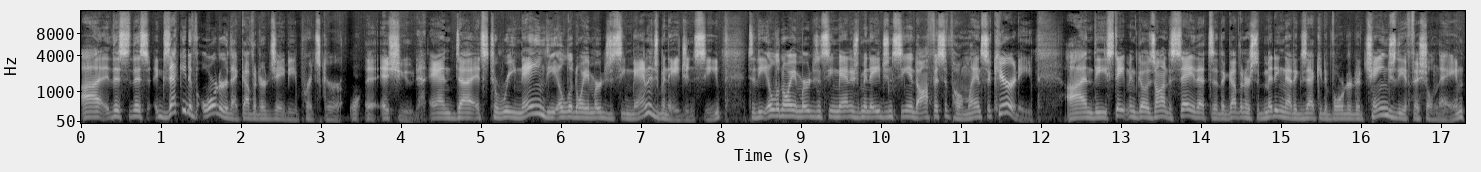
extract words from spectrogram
uh, this this executive order that Governor J.B. Pritzker uh, issued, and uh, it's to rename the Illinois Emergency Management Agency to the Illinois Emergency Management Agency and Office of Homeland Security. Uh, and the statement goes on to say that the governor submitting that executive order to change the official name.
